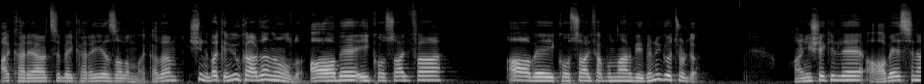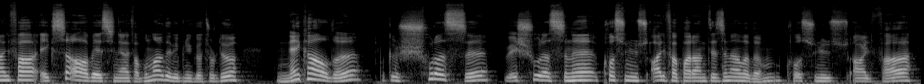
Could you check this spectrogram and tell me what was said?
a kare artı b kare yazalım bakalım. Şimdi bakın yukarıda ne oldu? ab i kos alfa ab i kos alfa bunlar birbirini götürdü. Aynı şekilde AB sin alfa eksi AB sin alfa bunlar da birbirini götürdü. Ne kaldı? Bakın şurası ve şurasını kosinüs alfa parantezine alalım. Kosinüs alfa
